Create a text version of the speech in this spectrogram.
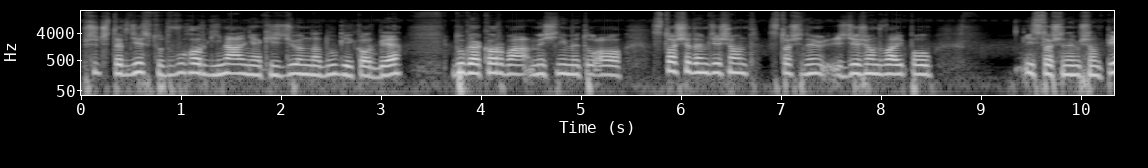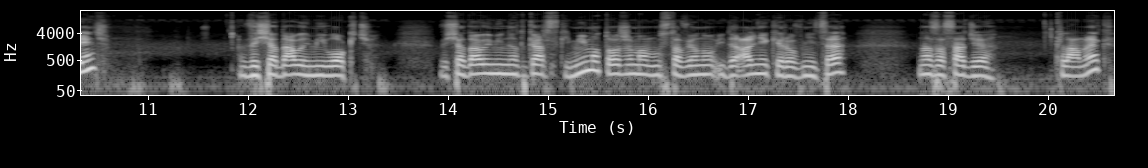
przy 42 oryginalnie, jak jeździłem na długiej korbie, długa korba, myślimy tu o 170, 172,5 i 175, wysiadały mi łokcie, wysiadały mi nadgarstki, mimo to, że mam ustawioną idealnie kierownicę na zasadzie klamek,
